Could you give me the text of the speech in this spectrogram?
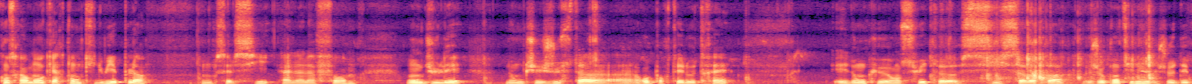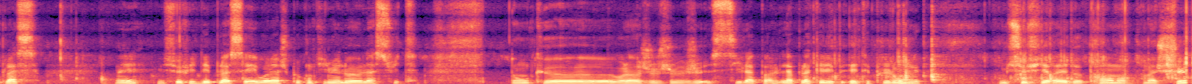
Contrairement au carton qui lui est plat. Donc celle-ci elle a la forme ondulée. Donc j'ai juste à, reporter le trait. Et donc euh, ensuite, euh, si ça va pas, je continue, je déplace. Il suffit de déplacer. Et voilà, je peux continuer la suite. Donc euh, voilà, si la, plaque était plus longue, il me suffirait de prendre ma chute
